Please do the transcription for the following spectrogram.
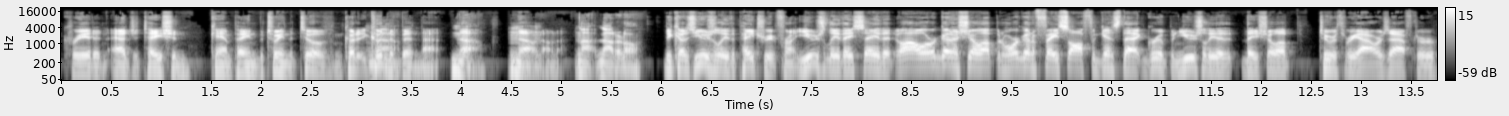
create an agitation campaign between the two of them. Could it couldn't no. have been that? No, no, no, no, no, not not at all because usually the Patriot Front, usually they say that, oh, we're going to show up and we're going to face off against that group. And usually they show up two or three hours after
